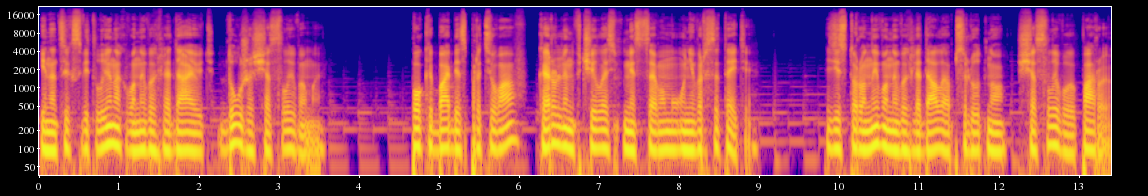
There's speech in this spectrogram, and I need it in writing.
і на цих світлинах вони виглядають дуже щасливими. Поки Бабіс працював, Керолін вчилась в місцевому університеті. Зі сторони вони виглядали абсолютно щасливою парою.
